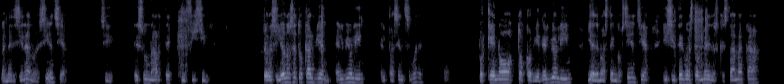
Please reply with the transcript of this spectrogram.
la medicina no es ciencia, sí, es un arte difícil. Pero si yo no sé tocar bien el violín, el paciente se muere. ¿no? Porque no toco bien el violín y además tengo ciencia. Y si tengo estos medios que están acá,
